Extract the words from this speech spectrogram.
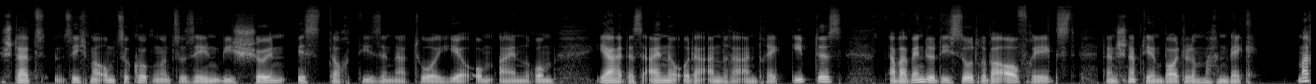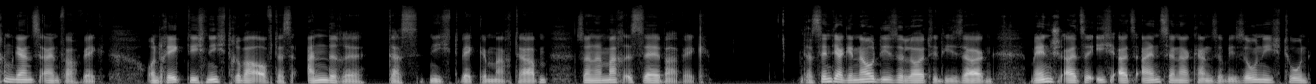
statt sich mal umzugucken und zu sehen, wie schön ist doch diese Natur hier um einen rum. Ja, das eine oder andere an Dreck gibt es, aber wenn du dich so drüber aufregst, dann schnapp dir einen Beutel und mach ihn weg. Mach ihn ganz einfach weg und reg dich nicht drüber auf, dass andere das nicht weggemacht haben, sondern mach es selber weg. Das sind ja genau diese Leute, die sagen, Mensch, also ich als Einzelner kann sowieso nicht tun,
